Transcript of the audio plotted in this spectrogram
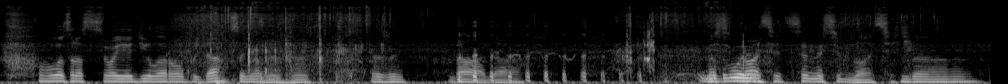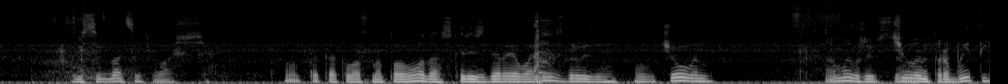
Фу, Возраст своє діло робить, да, Саньок? Угу. Скажи. Да, да. На дворі. 18 це не 17. Да. 18 важче. От така класна погода. Скрізь дерева ліс, друзі. Човен. А ми вже все. Човен пробитий.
